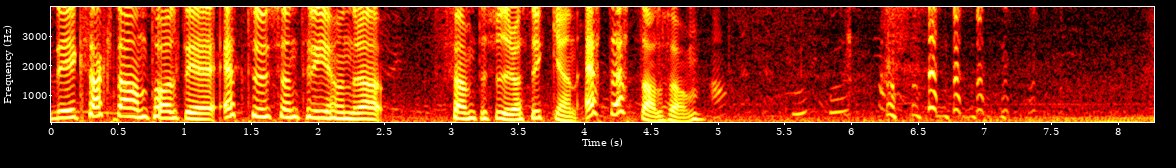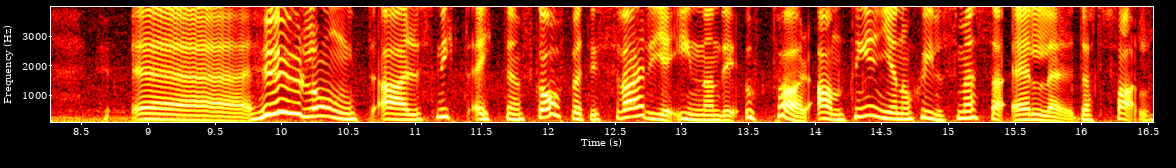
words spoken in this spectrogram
det exakta antalet är 1354 stycken. 1-1 alltså. Eh, hur långt är snittäktenskapet i Sverige innan det upphör? Antingen genom skilsmässa eller dödsfall.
